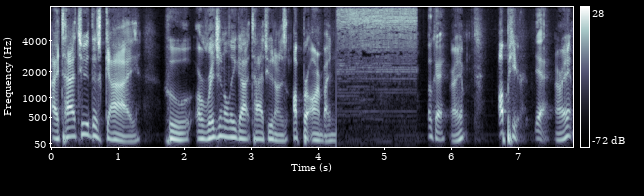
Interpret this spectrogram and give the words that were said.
I tattooed this guy who originally got tattooed on his upper arm by Okay. right up here. Yeah. All right.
